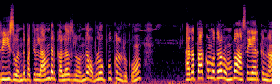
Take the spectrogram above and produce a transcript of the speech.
ட்ரீஸ் வந்து பார்த்திங்கன்னா லாவெண்டர் கலர்ஸில் வந்து அவ்வளோ பூக்கள் இருக்கும். அதை பார்க்கும்போதெல்லாம் ரொம்ப ஆசையாக இருக்குன்னா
